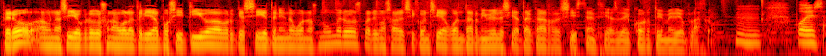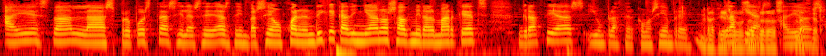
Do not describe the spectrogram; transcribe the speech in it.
Pero aún así yo creo que es una volatilidad positiva porque sigue teniendo buenos números. Veremos a ver si consigue aguantar niveles y atacar resistencias de corto y medio plazo. Mm, pues ahí están las propuestas y las ideas de inversión. Juan Enrique Cadiñanos, Admiral Markets. Gracias y un placer, como siempre. Gracias, a vosotros. Adiós.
